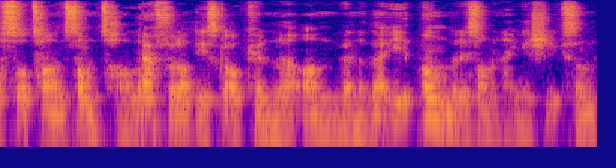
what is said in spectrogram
også ta en samtale for at de skal kunne anvende det i andre sammenhenger, slik som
